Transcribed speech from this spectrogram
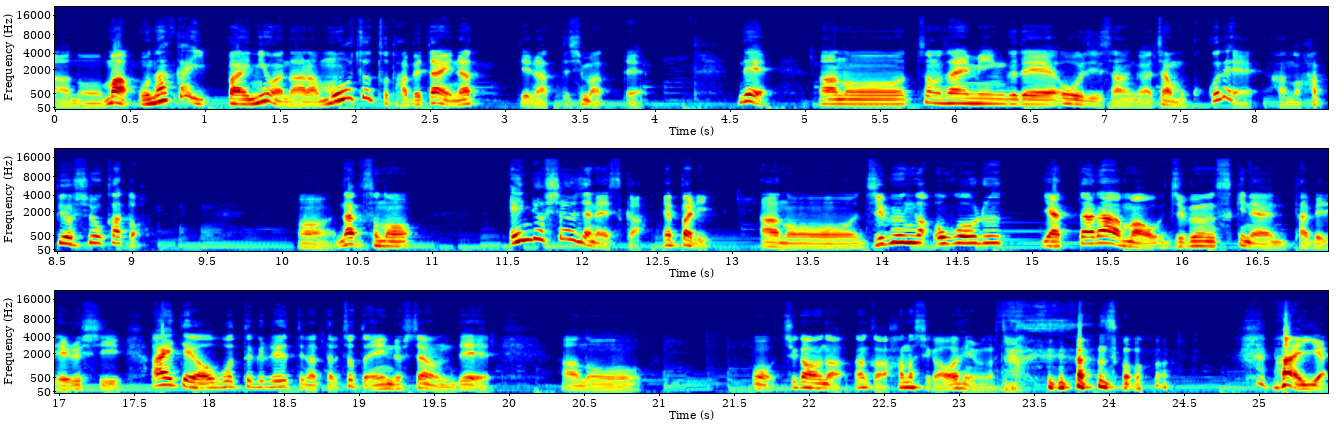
あの、まあお腹いっぱいにはなら、もうちょっと食べたいなってなってしまって、で、あのそのタイミングで王子さんが、じゃあもうここであの発表しようかと。うん、なんかその、遠慮しちゃうじゃないですか。やっぱり、あの、自分がおごるやったら、まあ自分好きなように食べれるし、相手がおごってくれるってなったらちょっと遠慮しちゃうんで、あのー、お、違うな。なんか話が合わへんようになった。そう。まあいいや。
